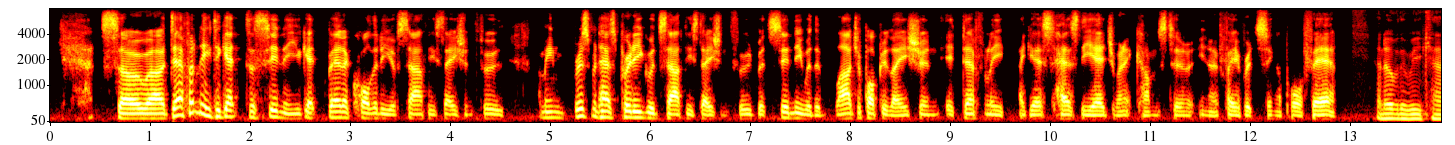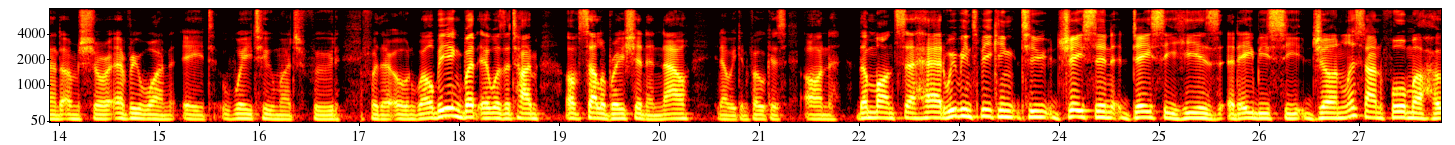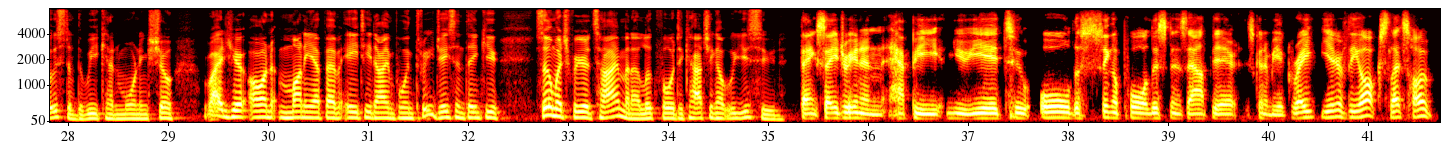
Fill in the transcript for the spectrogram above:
So uh, definitely to get to Sydney, you get better quality of Southeast Asian food. I mean, Brisbane has pretty good Southeast Asian food, but Sydney with a larger population, it definitely, I guess, has the edge when it comes to you know favorite Singapore fare. And over the weekend, I'm sure everyone ate way too much food for their own well-being, but it was a time of celebration, and now you know we can focus on the months ahead. We've been speaking to Jason Dasey. He is an ABC journalist and former host of the Weekend Morning Show right here on Money FM 89.3. Jason, thank you so much for your time, and I look forward to catching up with you soon. Thanks, Adrian, and happy new year to all the Singapore listeners out there. It's going to be a great year of the Ox. Let's hope.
